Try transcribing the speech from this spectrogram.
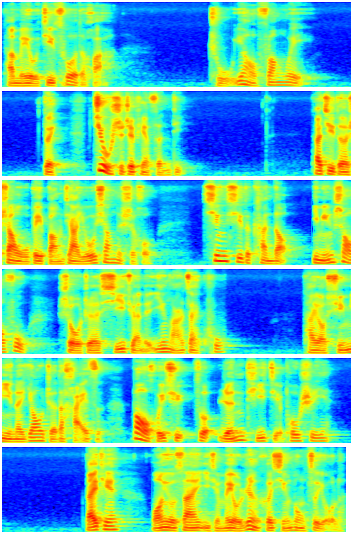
他没有记错的话，主要方位，对，就是这片坟地。他记得上午被绑架邮箱的时候。清晰地看到一名少妇守着席卷的婴儿在哭，她要寻觅那夭折的孩子，抱回去做人体解剖试验。白天，王佑三已经没有任何行动自由了，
